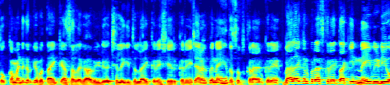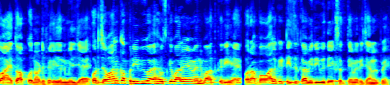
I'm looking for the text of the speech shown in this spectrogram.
तो कमेंट करके बताएँ कैसा लगा। वीडियो अच्छी लगी तो लाइक करें शेयर करें। चैनल पर नहीं है तो सब्सक्राइब करें। बेल आइकन प्रेस करें ताकि नई वीडियो आए तो आपको नोटिफिकेशन मिल जाए। और जवान का प्रीव्यू आया है, उसके बारे में मैंने बात करी है। और आप बवाल के टीजर का भी रिव्यू देख सकते हैं मेरे चैनल पे।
